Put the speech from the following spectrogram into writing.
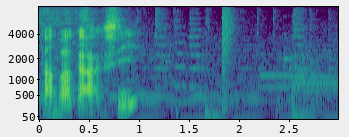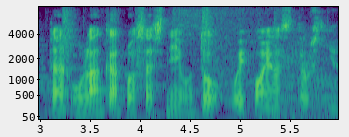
Tambahkan aksi dan ulangkan proses ni untuk waypoint yang seterusnya.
